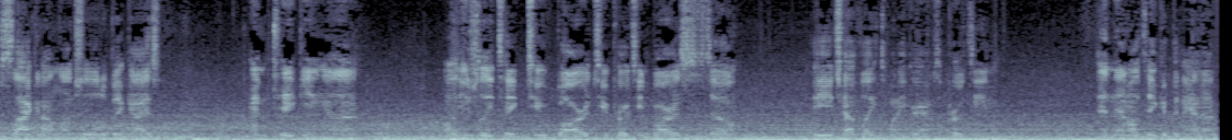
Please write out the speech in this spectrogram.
I'm slacking on lunch a little bit, guys. I'm taking, uh, I'll usually take two bar, two protein bars, so they each have like 20 grams of protein. And then I'll take a banana.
